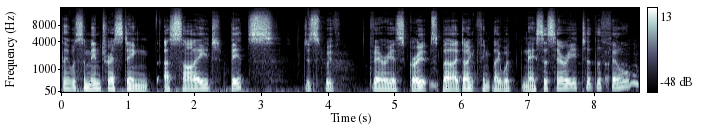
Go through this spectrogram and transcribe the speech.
there were some interesting aside bits, just with various groups, but I don't think they were necessary to the film.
